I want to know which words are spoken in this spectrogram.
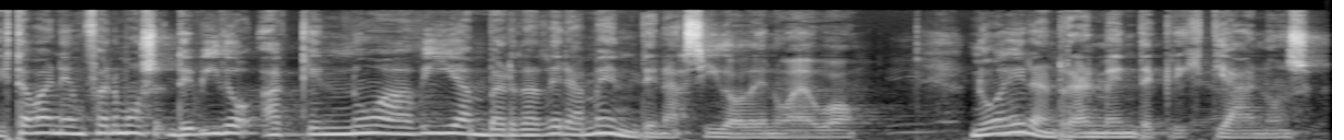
estaban enfermos debido a que no habían verdaderamente nacido de nuevo. No eran realmente cristianos.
